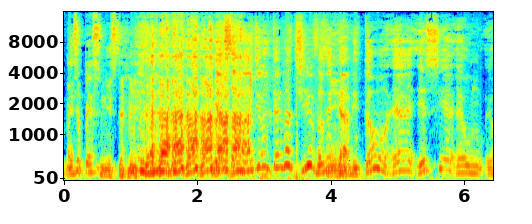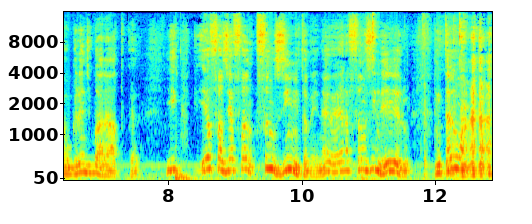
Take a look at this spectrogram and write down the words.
Mas eu penso nisso também. E essa rádio é alternativa, né, Sim. cara? Então, é, esse é, é, um, é o grande barato, cara. E eu fazia fan, fanzinho também, né? Eu era fanzineiro. Então,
